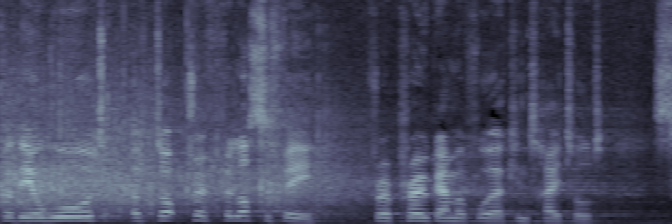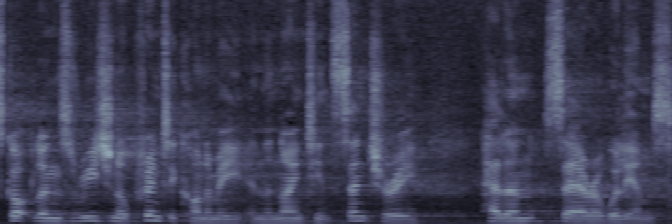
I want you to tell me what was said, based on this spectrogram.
For the award of Doctor of Philosophy for a programme of work entitled Scotland's Regional Print Economy in the 19th Century, Helen Sarah Williams.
